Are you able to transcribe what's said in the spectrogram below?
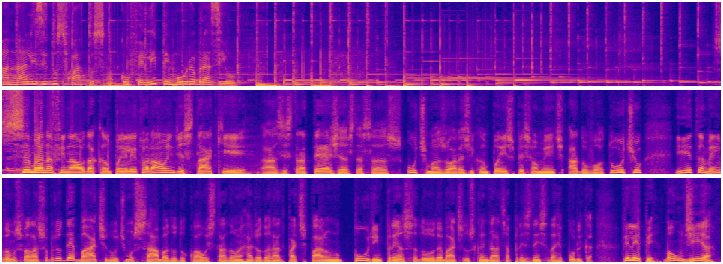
Análise dos fatos, com Felipe Moura Brasil. Semana final da campanha eleitoral, em destaque as estratégias dessas últimas horas de campanha, especialmente a do voto útil, e também vamos falar sobre o debate do último sábado, do qual o Estadão e a Rádio Dourado participaram no pool de imprensa do debate dos candidatos à presidência da República. Felipe, bom dia.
